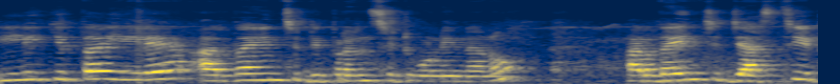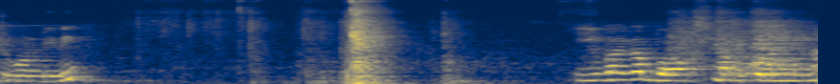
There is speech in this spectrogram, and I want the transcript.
ಇಲ್ಲಿಗಿಂತ ಇಲ್ಲೇ ಅರ್ಧ ಇಂಚ್ ಡಿಫ್ರೆನ್ಸ್ ಇಟ್ಕೊಂಡಿನಿ ನಾನು. ಅರ್ಧ ಇಂಚ್ ಜಾಸ್ತಿ ಇಟ್ಕೊಂಡಿನಿ. ಇವಾಗ ಬಾಕ್ಸ್ ಮಾಡ್ಕೊಳ್ಳೋಣ.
